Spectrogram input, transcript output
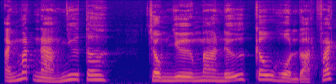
ánh mắt nàng như tơ, trông như ma nữ câu hồn đoạt phách.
